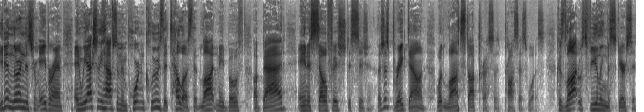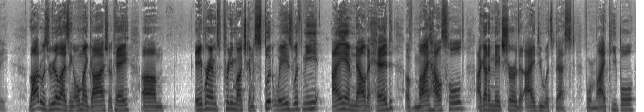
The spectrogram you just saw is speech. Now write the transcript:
He didn't learn this from Abraham, and we actually have some important clues that tell us that Lot made both a bad and a selfish decision. Let's just break down what Lot's thought process was. Because Lot was feeling the scarcity. Lot was realizing, oh my gosh, okay, um, Abraham's pretty much to split ways with me. I am now the head of my household. I got to make sure that I do what's best for my people,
